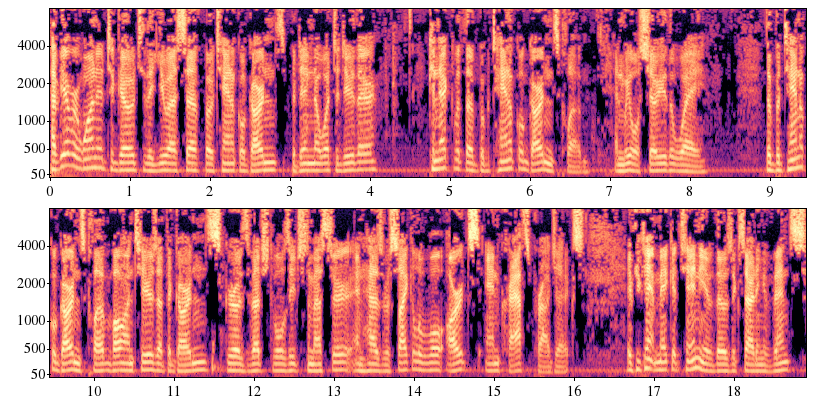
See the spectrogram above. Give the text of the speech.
Have you ever wanted to go to the USF Botanical Gardens but didn't know what to do there? Connect with the Botanical Gardens Club, and we will show you the way. The Botanical Gardens Club volunteers at the gardens, grows vegetables each semester, and has recyclable arts and crafts projects. If you can't make it to any of those exciting events,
